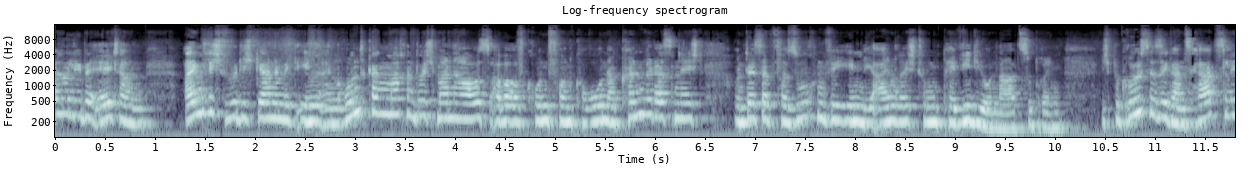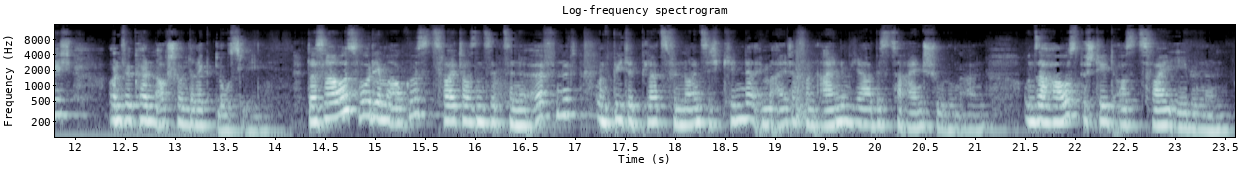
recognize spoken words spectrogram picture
Hallo liebe Eltern, eigentlich würde ich gerne mit Ihnen einen Rundgang machen durch mein Haus, aber aufgrund von Corona können wir das nicht und deshalb versuchen wir Ihnen die Einrichtung per Video nahezubringen. Ich begrüße Sie ganz herzlich und wir können auch schon direkt loslegen. Das Haus wurde im August 2017 eröffnet und bietet Platz für 90 Kinder im Alter von einem Jahr bis zur Einschulung an. Unser Haus besteht aus zwei Ebenen.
